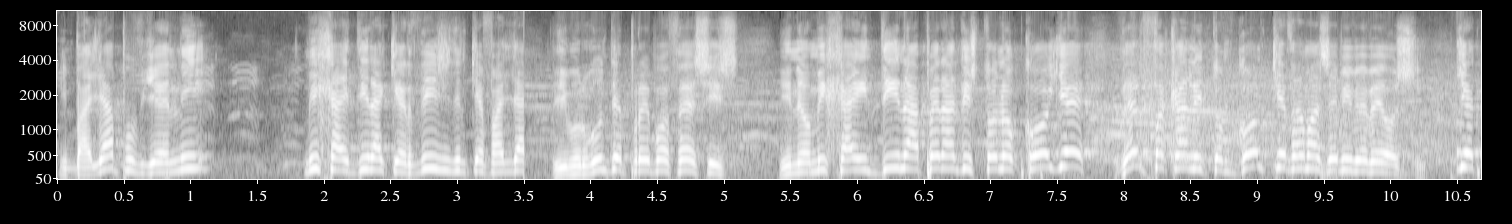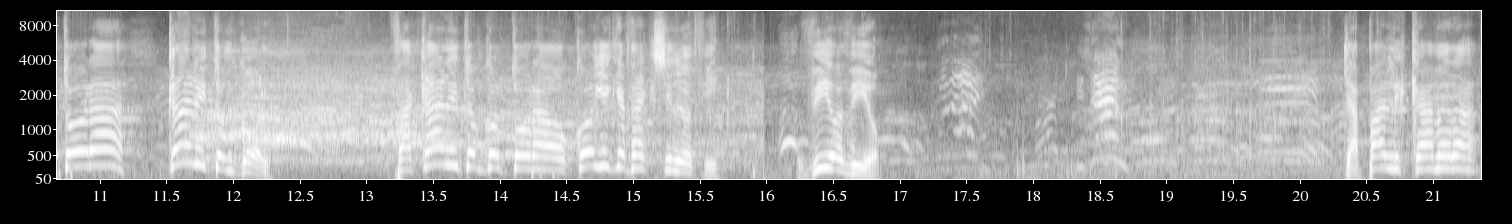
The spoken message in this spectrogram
Η παλιά που βγαίνει, Μιχαϊντίνα κερδίζει την κεφαλιά. Δημιουργούνται προϋποθέσεις. Είναι ο Μιχαϊντίνα απέναντι στον Οκόγε. Δεν θα κάνει τον γκολ και θα μας επιβεβαιώσει. Και τώρα κάνει τον γκολ. Θα κάνει τον γκολ τώρα ο Οκόγε και θα εξηλαιωθεί. 2-2. Και πάλι κάμερα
